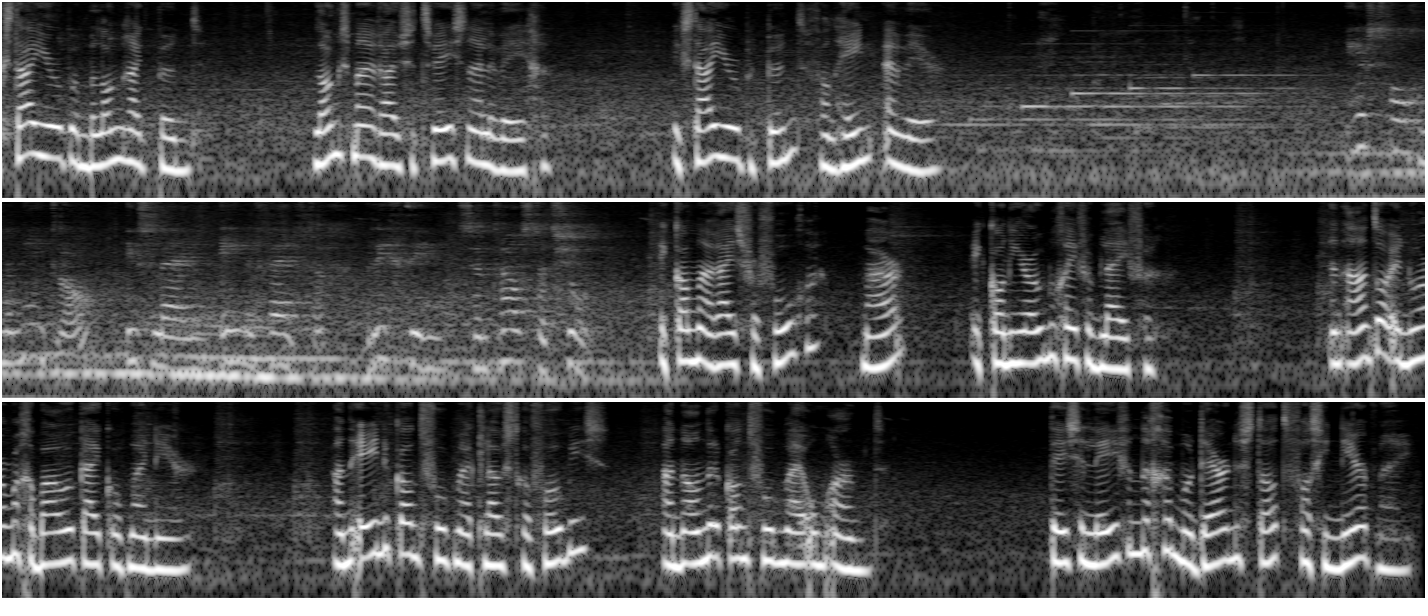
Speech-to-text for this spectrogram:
Ik sta hier op een belangrijk punt. Langs mij ruisen twee snelle wegen. Ik sta hier op het punt van heen en weer. Eerstvolgende metro is lijn 51 richting Centraal Station. Ik kan mijn reis vervolgen, maar ik kan hier ook nog even blijven. Een aantal enorme gebouwen kijken op mij neer. Aan de ene kant voel ik mij claustrofobisch, aan de andere kant voel ik mij omarmd. Deze levendige, moderne stad fascineert mij.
